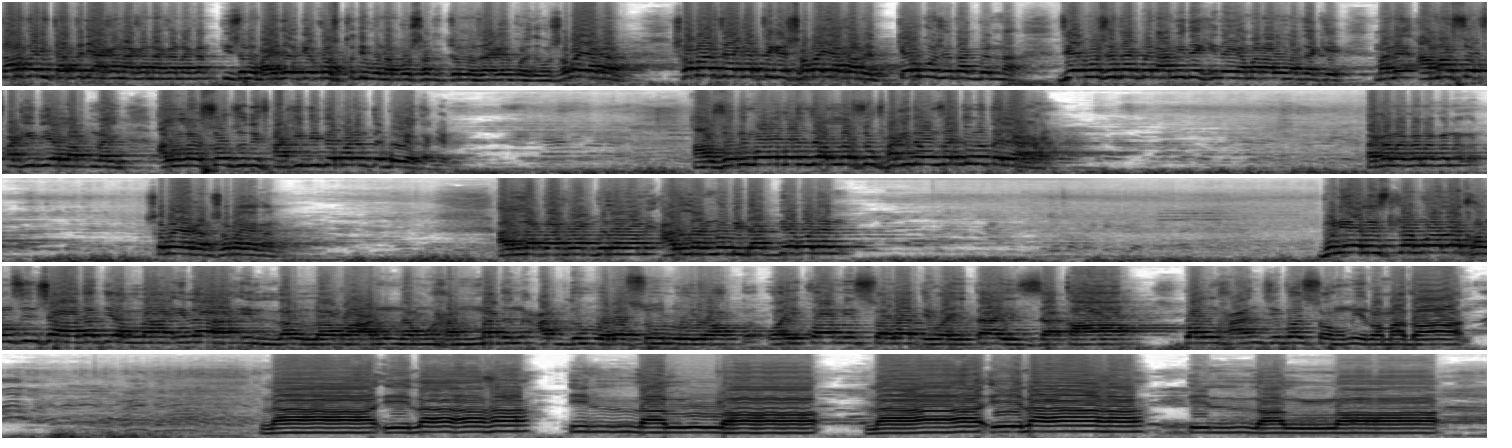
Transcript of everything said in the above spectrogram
তাড়াতাড়ি তাড়াতাড়ি আগান আগান আগান আগান। পিছনে ভাইদেরকে কষ্ট দিব না, বসার জন্য জায়গা করে দেবো। সবাই আগান। সবার জায়গা থেকে সবাই আগাবেন। কেউ বসে থাকবেন না। যে বসে থাকবেন, আমি দেখি নাই, আমার আল্লাহ দেখে। মানে আমার চোখ ফাঁকি দিয়ে লাভ নাই। আল্লাহর চোখ যদি ফাঁকি দিতে পারেন, তো বইয়া থাকেন। আর যদি মনে করেন যে আল্লাহর চোখ ফাঁকি দেওয়া যাইতো না তাহলে আগান। আগান আগান আগান আগান। সবাই আগান সবাই আগান। আল্লাহ পাক রব্বুল আমি আল্লাহর নবী ডাক দিয়ে বলেন, বুনিয়াল ইসলাম আলা খামসিন শাহাদাতি আল্লাহ ইলাহ ইল্লাল্লাহ ওয়া আন্না মুহাম্মাদান আবদুহু ওয়া রাসূলুহু ওয়া ইকামিস সালাতি ওয়া ইতাইজ যাকাত ওয়াল হাজ্জি ওয়া সাওমি রমাদান। লা ইলাহা ইল্লাল্লাহ, লা ইলাহা ইল্লাল্লাহ।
